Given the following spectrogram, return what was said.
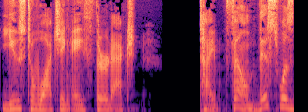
used to watching a third act type film. This was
